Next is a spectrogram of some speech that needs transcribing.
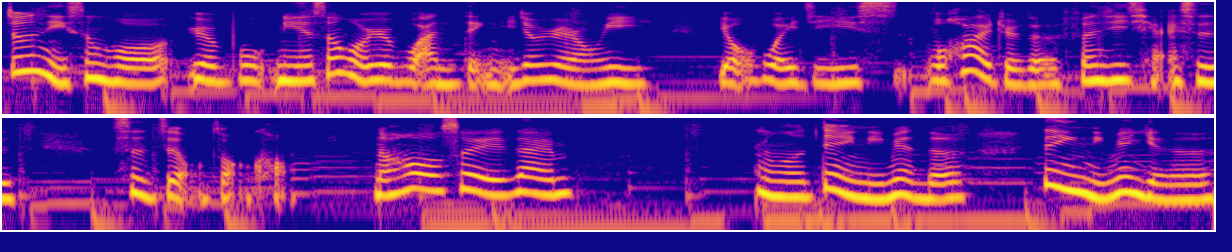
就是你生活越不，你的生活越不安定，你就越容易有危机意识。我后来觉得分析起来是是这种状况，然后所以在。嗯，电影里面的电影里面演的，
